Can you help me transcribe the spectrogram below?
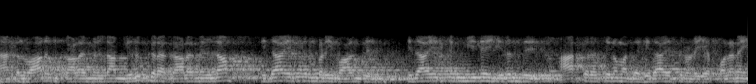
நாங்கள் வாழும் காலமெல்லாம் இருக்கிற காலமெல்லாம் ஹிதாயத்தின்படி வாழ்ந்து ஹிதாயத்தின் மீதே இருந்து ஆக்கிரத்திலும் அந்த ஹிதாயத்தினுடைய பலனை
